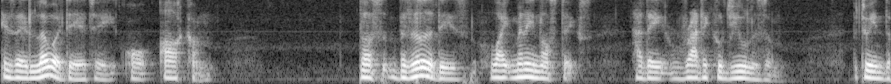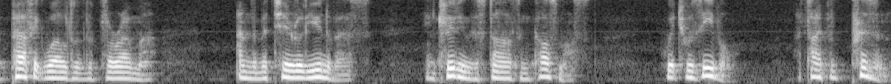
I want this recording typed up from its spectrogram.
is a lower deity or archon. Thus, Basilides, like many Gnostics, had a radical dualism between the perfect world of the pleroma and the material universe including the stars and cosmos, which was evil, a type of prison,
